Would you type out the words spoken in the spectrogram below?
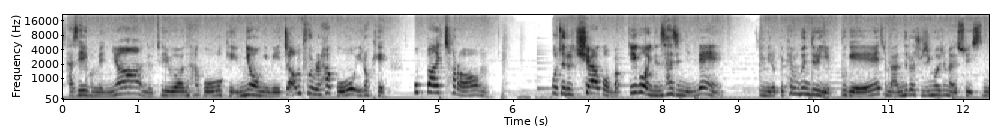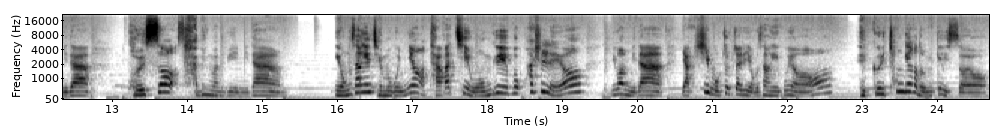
자세히 보면요 뉴트리원하고 임영웅님이 점프를 하고 이렇게 뽀빠이처럼 포즈를 취하고 막 뛰고 있는 사진인데 이렇게 팬분들이 예쁘게 좀 만들어 주신 걸 좀 알 수 있습니다. 벌써 400만 뷰입니다. 이 영상의 제목은요, 다 같이 원규 회복 하실래요? 이겁니다. 약 15초짜리 영상이고요. 댓글이 1000개가 넘게 있어요.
